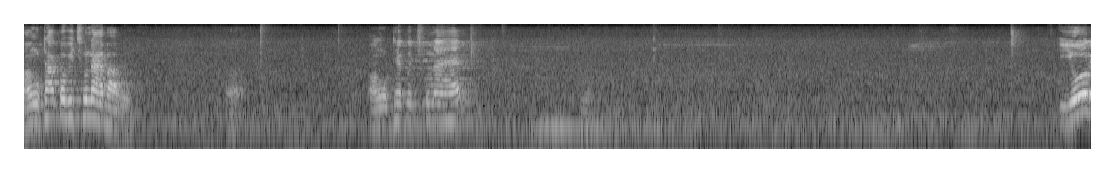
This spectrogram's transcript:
अंगूठा को भी छूना है बाबू। हाँ। अंगूठे को छूना है। योग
